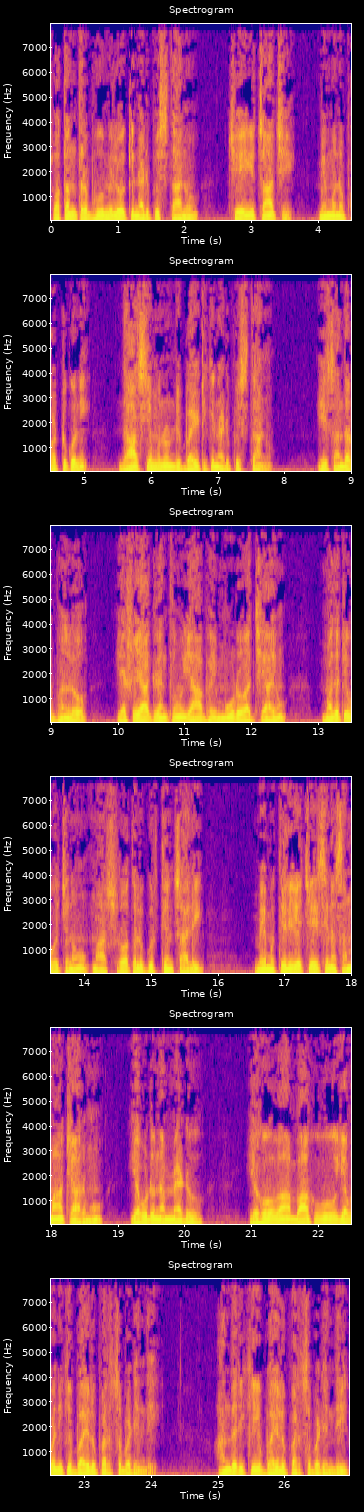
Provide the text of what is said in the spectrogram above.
స్వతంత్ర భూమిలోకి నడిపిస్తాను. చేయి చాచి మిమ్మను పట్టుకొని దాస్యము నుండి బయటికి నడిపిస్తాను. ఈ సందర్భంలో యషయా గ్రంథం యాభై మూడో అధ్యాయం మొదటి వచనం మా శ్రోతలు గుర్తించాలి. మేము తెలియచేసిన సమాచారము ఎవడు నమ్మాడు? యహోవా బాహువు ఎవనికి బయలుపరచబడింది? అందరికీ బయలుపరచబడింది.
